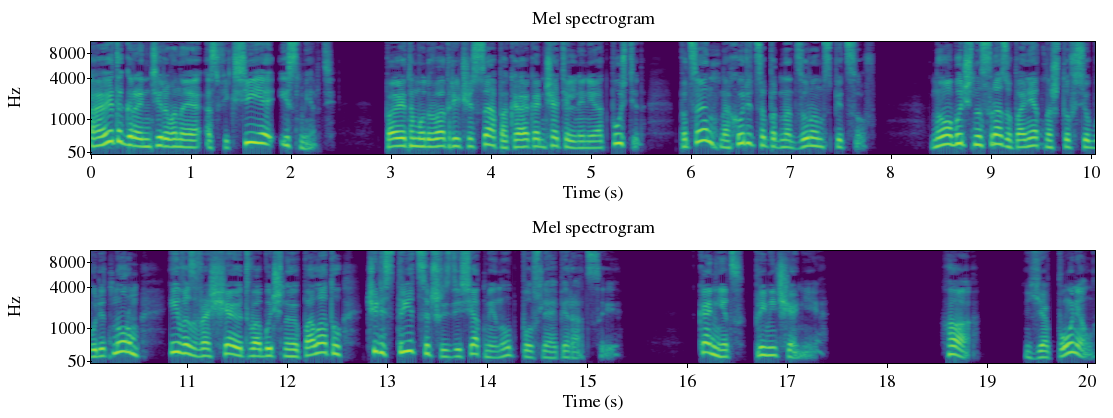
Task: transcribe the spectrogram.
А это гарантированная асфиксия и смерть. Поэтому 2-3 часа, пока окончательно не отпустит, Пациент находится под надзором спецов. Но обычно сразу понятно, что все будет норм, и возвращают в обычную палату через 30-60 минут после операции. Конец примечания. Ха, я понял.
